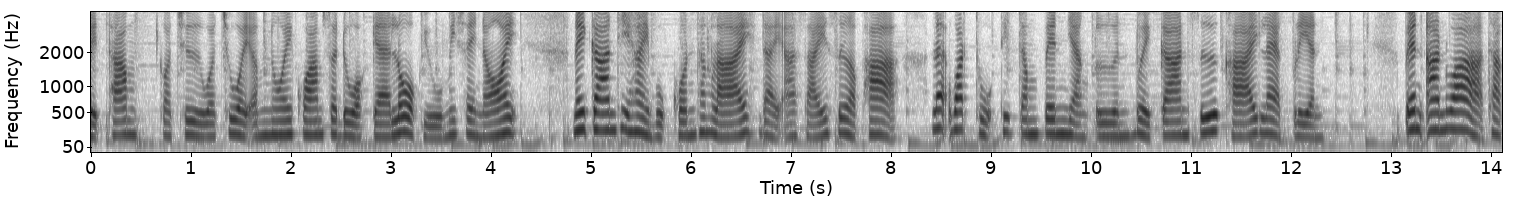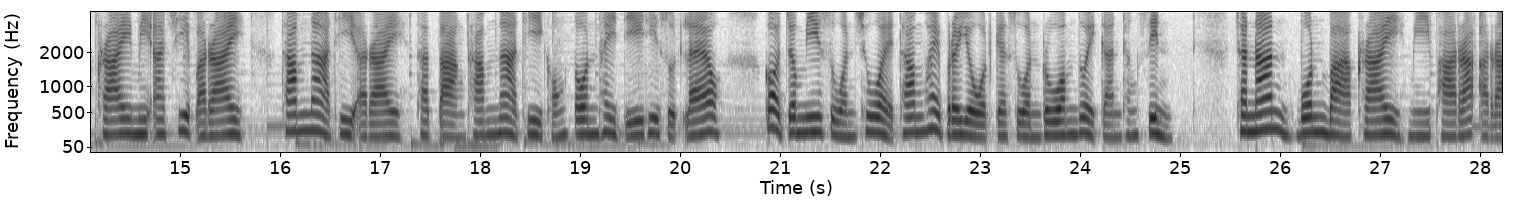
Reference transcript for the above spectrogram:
ริตธรรม ก็ชื่อว่าช่วยอำนวยความสะดวกแก่โลกอยู่ไม่ใช่น้อย ในการที่ให้บุคคลทั้งหลายได้อาศัยเสื้อผ้า และวัตถุที่จำเป็นอย่างอื่นโดยการซื้อขายแลกเปลี่ยน เป็นอันว่าถ้าใครมีอาชีพอะไรทำหน้าที่อะไร ถ้าต่างทำหน้าที่ของตนให้ดีที่สุดแล้ว ก็จะมีส่วนช่วยทำให้ประโยชน์แก่ส่วนรวมด้วยกันทั้งสิ้น ฉะนั้นบนบ่าใครมีภาระอะไร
